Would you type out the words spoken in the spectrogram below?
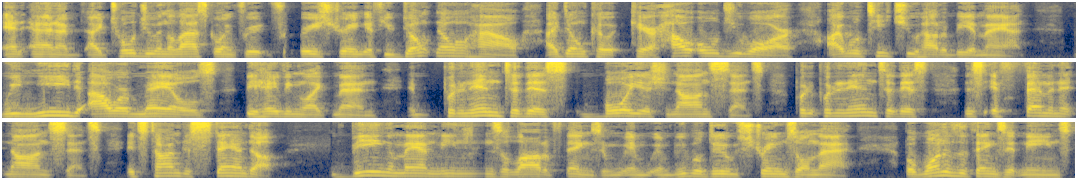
And, and I, I told you in the last Going free, free stream, if you don't know how, I don't care how old you are, I will teach you how to be a man. We need our males behaving like men and put an end to this boyish nonsense. Put, put an end to this, this effeminate nonsense. It's time to stand up. Being a man means a lot of things, and, and, and we will do streams on that. But one of the things it means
